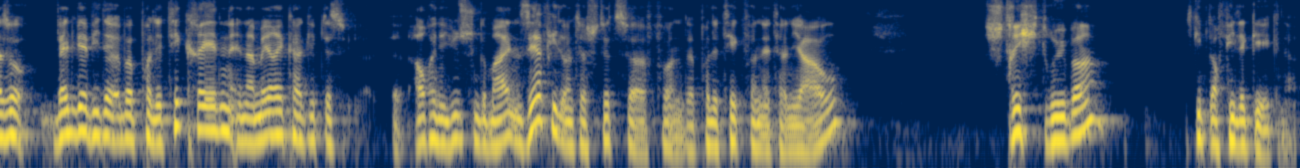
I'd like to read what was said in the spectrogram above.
Also, wenn wir wieder über Politik reden, in Amerika gibt es äh, auch in den jüdischen Gemeinden sehr viele Unterstützer von der Politik von Netanyahu. Strich drüber. Es gibt auch viele Gegner.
